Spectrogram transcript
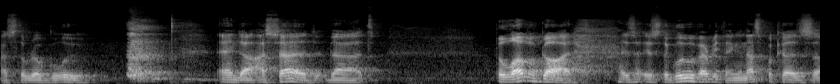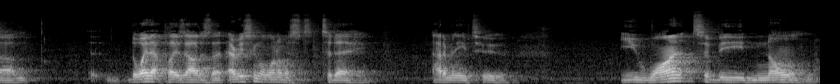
That's the real glue. And uh, I said that the love of God is, is the glue of everything, and that's because um, the way that plays out is that every single one of us today, Adam and Eve too, you want to be known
